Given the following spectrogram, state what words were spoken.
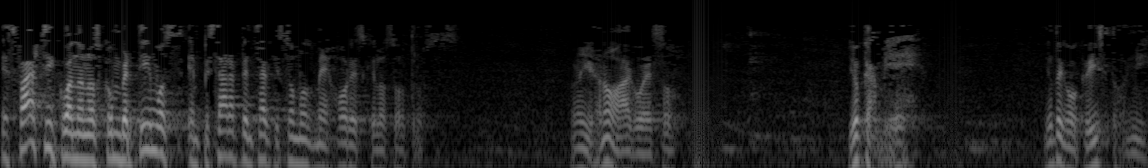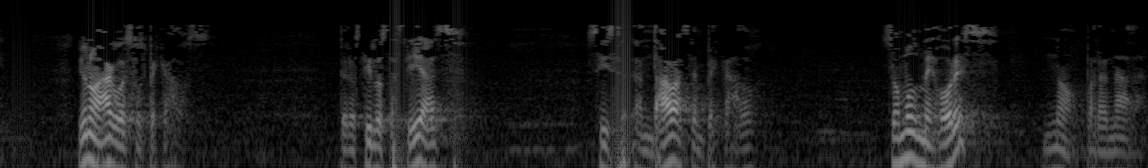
Es fácil cuando nos convertimos empezar a pensar que somos mejores que los otros. yo no hago eso. Yo cambié. Yo tengo Cristo en mí. Yo no hago esos pecados. Pero si los hacías, si andabas en pecado, ¿somos mejores? No, para nada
